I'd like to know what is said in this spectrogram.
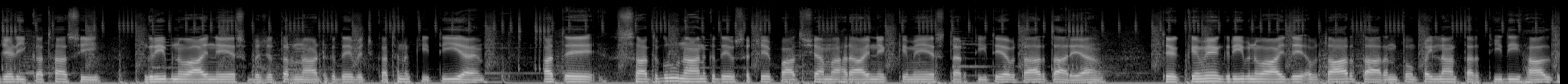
ਜਿਹੜੀ ਕਥਾ ਸੀ, ਗਰੀਬ ਨਵਾਜ ਨੇ ਇਸ ਬਚਿੱਤਰ ਨਾਟਕ ਦੇ ਵਿੱਚ ਕਥਨ ਕੀਤੀ ਹੈ ਅਤੇ ਸਤਿਗੁਰੂ ਨਾਨਕ ਦੇਵ ਸੱਚੇ ਪਾਤਸ਼ਾਹ ਮਹਾਰਾਜ ਨੇ ਕਿਵੇਂ ਇਸ ਧਰਤੀ ਤੇ ਅਵਤਾਰ ਧਾਰਿਆ। ਤੇ ਕਿਵੇਂ ਗਰੀਬ ਨਵਾਜ ਦੇ ਅਵਤਾਰ ਧਾਰਨ ਤੋਂ ਪਹਿਲਾਂ ਧਰਤੀ ਦੀ ਹਾਲਤ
